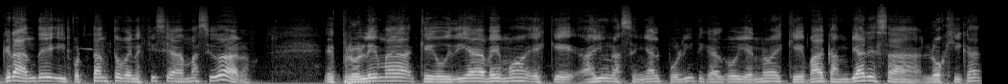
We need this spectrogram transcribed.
grande y por tanto beneficia a más ciudadanos. El problema que hoy día vemos es que hay una señal política del gobierno, es que va a cambiar esa lógica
